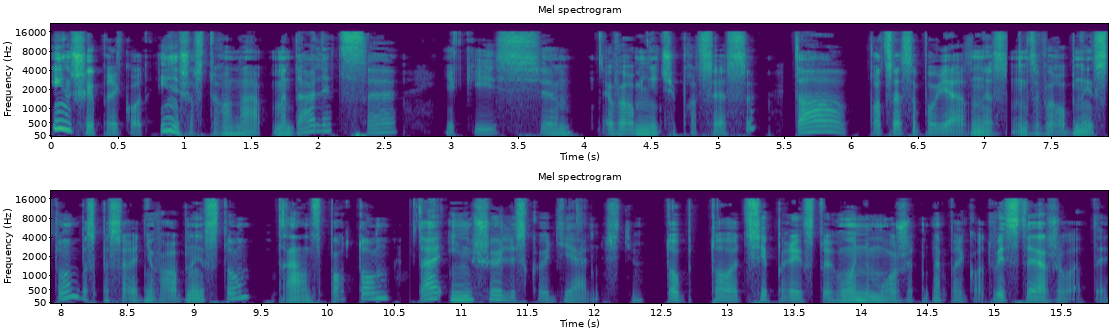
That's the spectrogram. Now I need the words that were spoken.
Інший приклад, інша сторона медалі це якісь е, виробничі процеси та процеси пов'язані з виробництвом, безпосередньо виробництвом, транспортом та іншою людською діяльністю. Тобто ці пристрої вони можуть, наприклад, відстежувати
